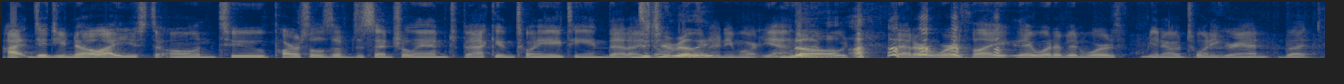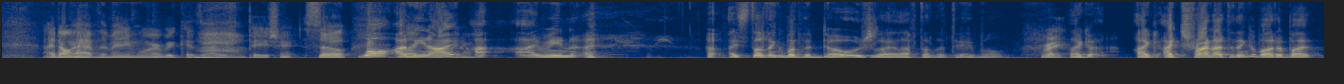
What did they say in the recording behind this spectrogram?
I did you know I used to own two parcels of Decentraland back in 2018 that I Did you don't really? own anymore? Yeah. No. That, would, that are worth like they would have been worth, you know, 20 grand, but I don't have them anymore because I was impatient. So Well, I like, mean, I, you know. I, I mean, I still think about the Doge that I left on the table. Right. Like, I, I try not to think about it, but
